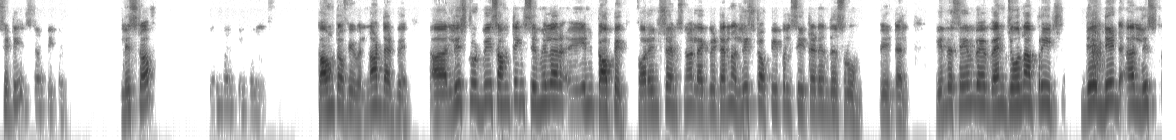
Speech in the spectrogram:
city? List of people. List of? Count of evil. Not that way. Uh, list would be something similar in topic. For instance, no, like we tell, no, list of people seated in this room. We tell. In the same way, when Jonah preached, they did a list,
